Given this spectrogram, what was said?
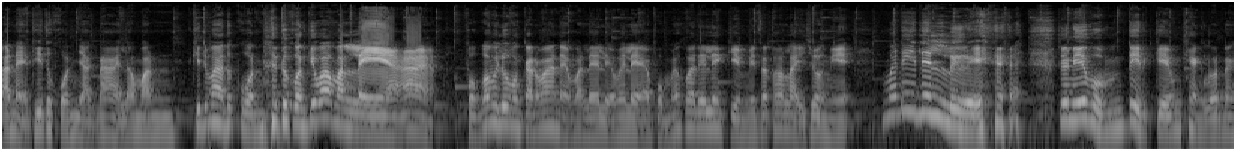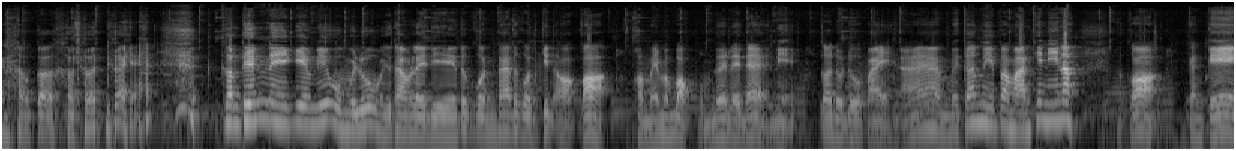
อันไหนที่ทุกคนอยากได้แล้วมันคิดว่าทุกคน ทุกคนคิดว่ามันแลอะ ผมก็ไม่รู้เหมือนกันว่าไหนมันแลหรือไม่แลผมไม่ค่อยได้เล่นเกมนี้สักเท่าไหร่ช่วงนี้ ไม่ได้เล่นเลย ช่วงนี้ผมติดเกมแข่งรถนะครับ ก็ขอโทษด้วยคอนเทนต์ในเกมนี้ผมไม่รู้ผมจะทำอะไรดี ทุกคนถ้าทุกคนคิดออกก็คอมเมนต์มาบอกผมด้วยเลยเด้อนี่ ก็ดูดูๆไปอ่ามันก็มีประมาณแค่นี้เนาะแล้วก็กางเกง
